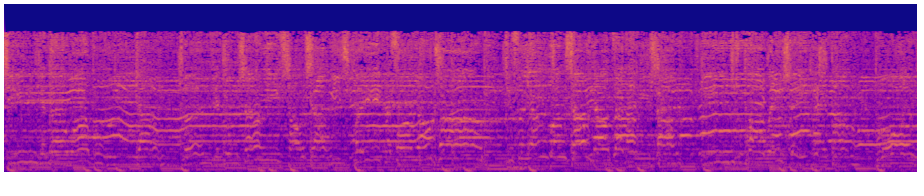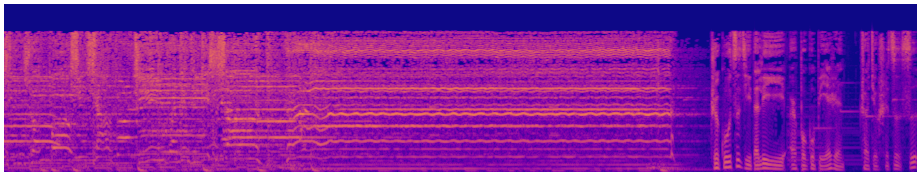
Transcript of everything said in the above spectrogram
今天的我不一样，春天种上一朝香，只顾自己的利益而不顾别人，这就是自私。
